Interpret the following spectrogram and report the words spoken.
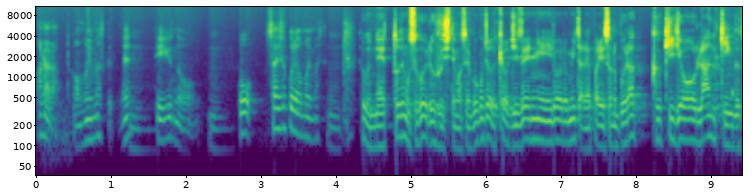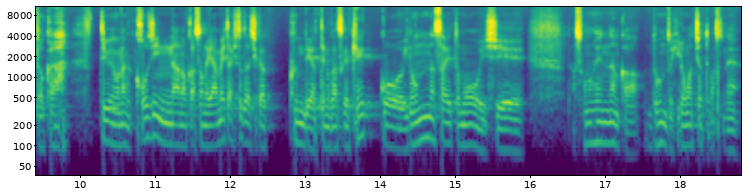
あららとか思いますけどね、うん。っていうのうん。を最初これ思いました。うん。特にネットでもすごいルフしてますね。僕もちょっと今日事前にいろいろ見たらやっぱりそのブラック企業ランキングとか っていうのをなんか個人なのかその辞めた人たちが組んでやってるのかですけど結構いろんなサイトも多いしその辺なんかどんどん広まっちゃってますね。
